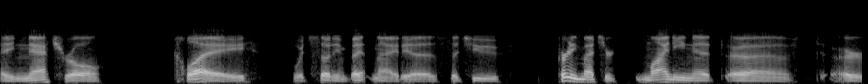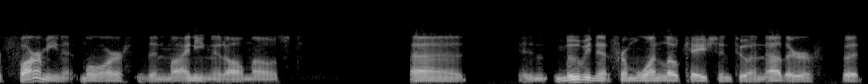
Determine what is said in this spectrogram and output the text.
a natural clay, which sodium bentonite is, that you pretty much are mining it uh, or farming it more than mining it almost. Uh, and moving it from one location to another, but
